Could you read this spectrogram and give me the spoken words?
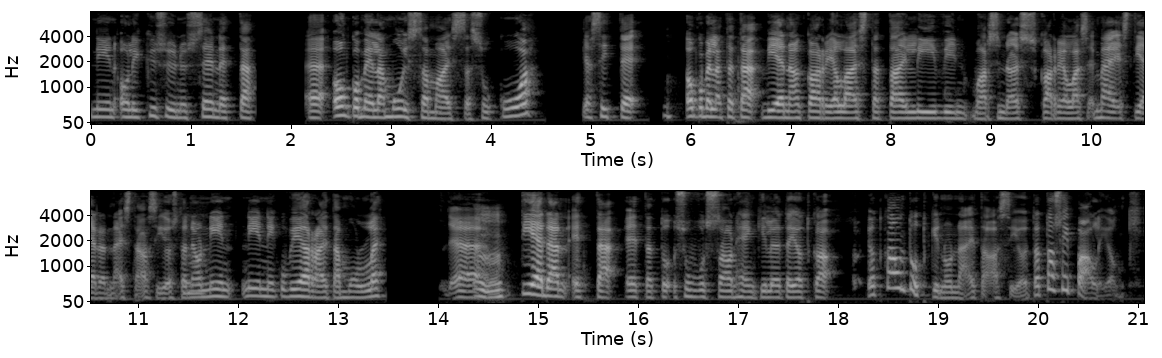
niin oli kysynyt sen, että ö, onko meillä muissa maissa sukua, ja sitten onko meillä tätä Vienan karjalaista tai Liivin varsinaiskarjalaista, mä en edes tiedä näistä asioista, ne on niin, niin, niin kuin vieraita mulle. Mm, Tiedän, että, että tu- suvussa on henkilöitä, jotka, jotka on tutkinut näitä asioita tosi paljonkin.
